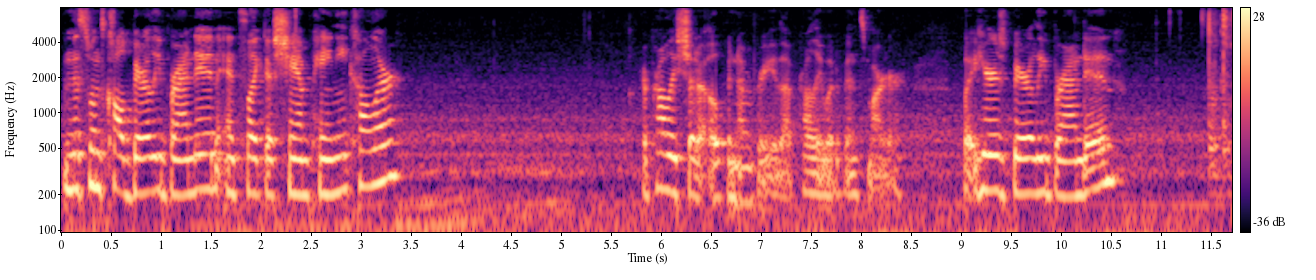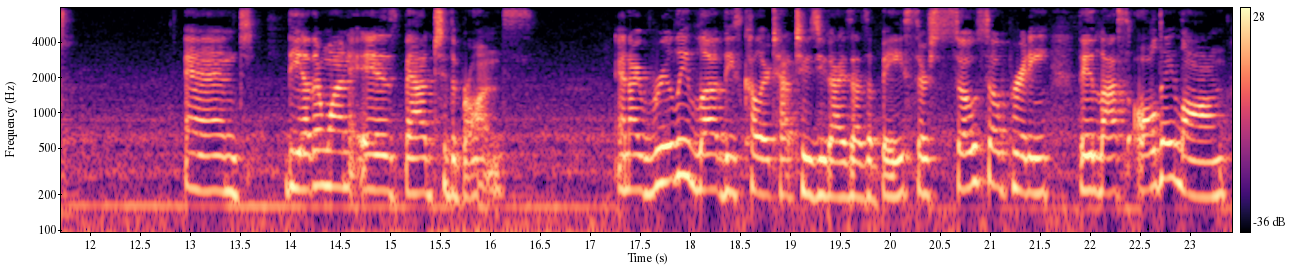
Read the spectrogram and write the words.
And this one's called Barely Branded. It's like a champagne color. I probably should have opened them for you. That probably would have been smarter. But here's Barely Branded. And the other one is Bad to the Bronze. And I really love these color tattoos, you guys, as a base. They're so, so pretty. They last all day long.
